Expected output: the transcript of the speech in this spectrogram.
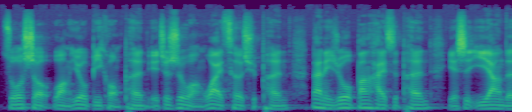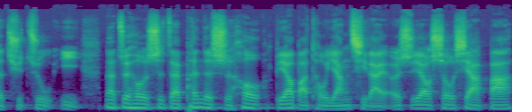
左手往右鼻孔喷，也就是往外侧去喷。那你如果帮孩子喷，也是一样的去注意。那最后是在喷的时候，不要把头扬起来，而是要收下巴，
